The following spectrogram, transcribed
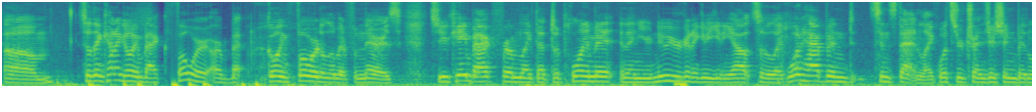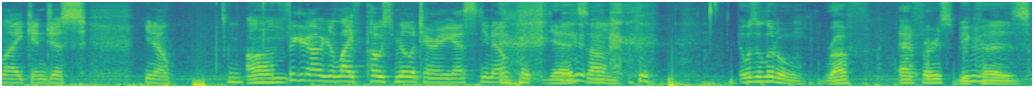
Um, so then, kind of going back forward, or going forward a little bit from there is, so you came back from like that deployment, and then you knew you were going to be getting out. So like, what happened since then? Like, what's your transition been like, and just, you know, Um. figuring out your life post military, I guess. You know. yeah. It's um. it was a little rough at first Mm-hmm. because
